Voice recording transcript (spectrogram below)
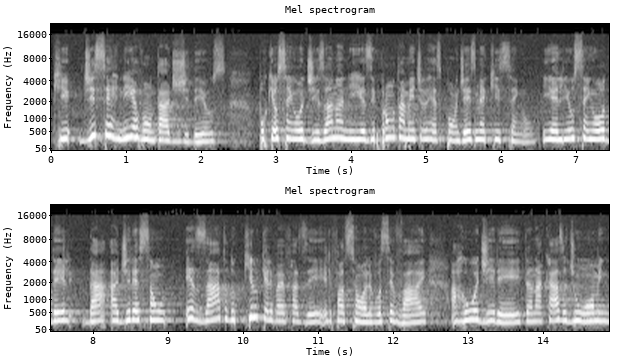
que discernia a vontade de Deus. Porque o Senhor diz, Ananias, e prontamente ele responde: Eis-me aqui, Senhor. E ali o Senhor dele dá a direção exata do que ele vai fazer. Ele fala assim: Olha, você vai à rua direita, na casa de um homem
